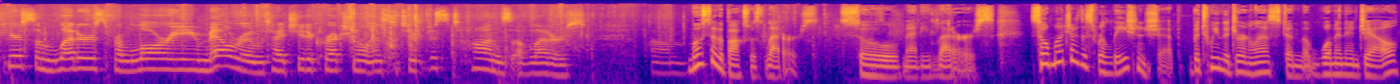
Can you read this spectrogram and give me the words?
Here's some letters from Lori, mailroom, Taycheedah Correctional Institute, just tons of letters. Um, Most of the box was letters. So many letters. So much of this relationship between the journalist and the woman in jail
